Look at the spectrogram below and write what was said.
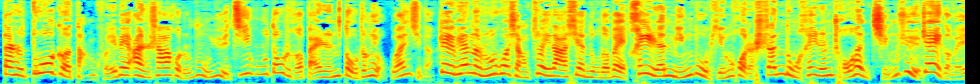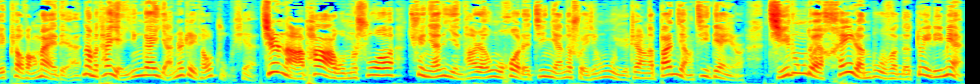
但是多个党魁被暗杀或者入狱，几乎都是和白人斗争有关系的。这个片子如果想最大限度的为黑人鸣不平或者煽动黑人仇恨情绪，这个为票房卖点，那么它也应该沿着这条主线。其实，哪怕我们说去年的隐藏人物或者今年的水形物语这样的颁奖季电影，其中对黑人部分的对立面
